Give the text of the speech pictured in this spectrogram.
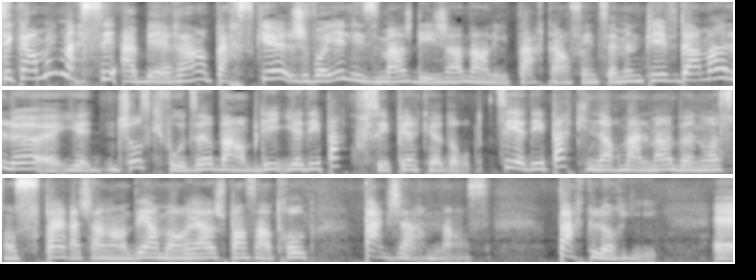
c'est quand même assez aberrant parce que je voyais les images des gens dans les parcs en fin de semaine. Puis évidemment, là, euh, il y a une chose qu'il faut dire d'emblée. Il y a des parcs où c'est pire que d'autres. Tu sais, il y a des parcs qui, normalement, Benoît, sont super achalandés à Montréal. Je pense, entre autres, Parc Jarnance, Parc Laurier, euh,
